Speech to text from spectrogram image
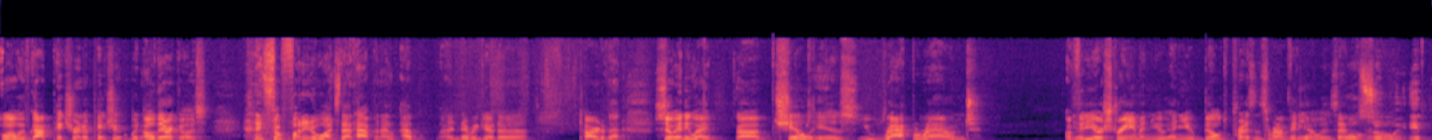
Well, we've got picture in a picture, but oh, there it goes. it's so funny to watch that happen. I, I, I never get uh, tired of that. So anyway, um, chill is you wrap around a video stream and you and you build presence around video. Is that Well, so it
